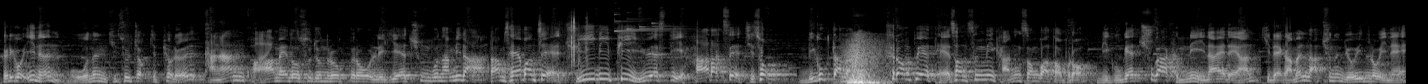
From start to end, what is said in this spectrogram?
그리고 이는 모든 기술적 지표를 강한 과매도 수준으로 끌어올리기에 충분합니다. 다음 세 번째, GBP USD 하락세 지속. 미국 달러는 트럼프의 대선 승리 가능성과 더불어 미국의 추가 금리 인하에 대한 기대감을 낮추는 요인으로 인해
